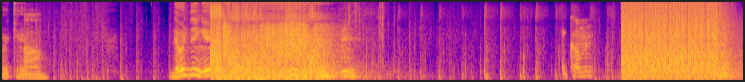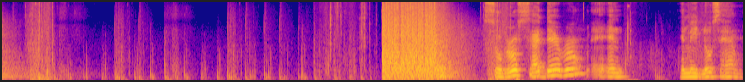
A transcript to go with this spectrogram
Trying to camp. Oh. The only thing is, I'm coming. so bro sat there, bro, and and made no sound.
